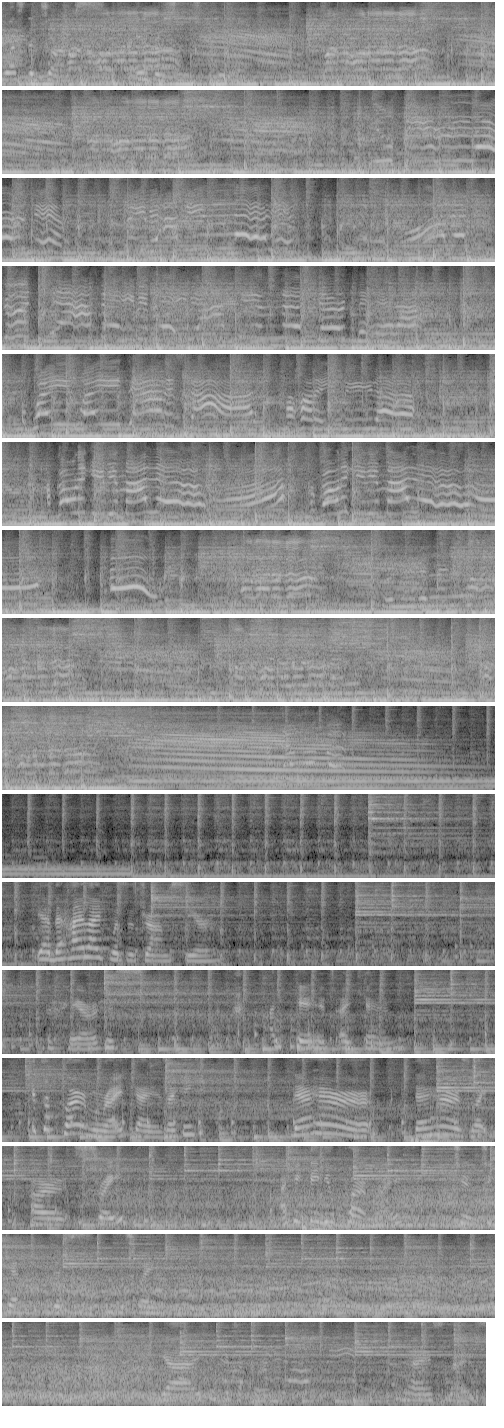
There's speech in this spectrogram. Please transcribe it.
Was the drums in this Yeah, the highlight was the drums here. The hair is. I can't, I can't. It's a perm, right, guys? I think their hair, their hair is like are straight. I think they do perm, right? To to get this in this way. Yeah, I think it's a perm. Nice, nice.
